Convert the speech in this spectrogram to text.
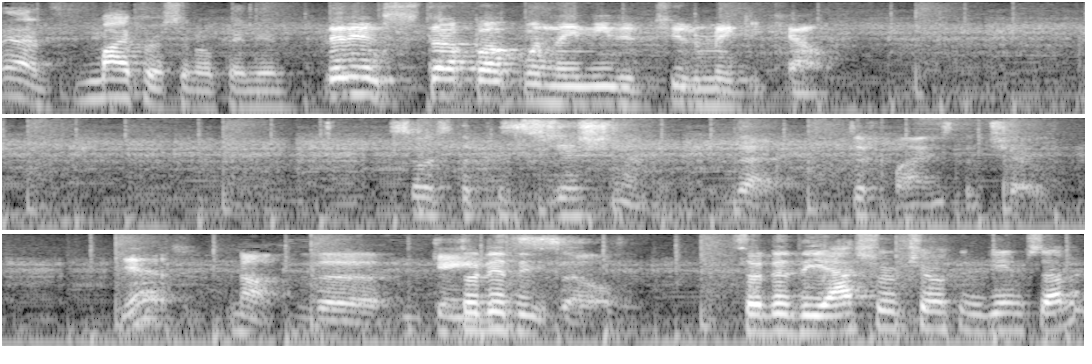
That's my personal opinion. They didn't step up when they needed to to make it count. So it's the position that defines the choke, Yes. not the game So did the- itself. So did the Astro choke in Game Seven?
